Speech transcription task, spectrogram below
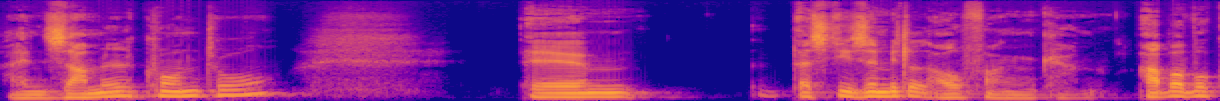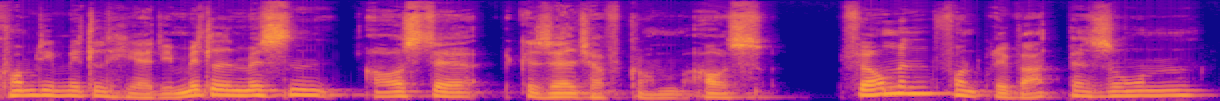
ein Sammelkonto, ähm, das diese Mittel auffangen kann. Aber wo kommen die Mittel her? Die Mittel müssen aus der Gesellschaft kommen, aus Firmen von Privatpersonen,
